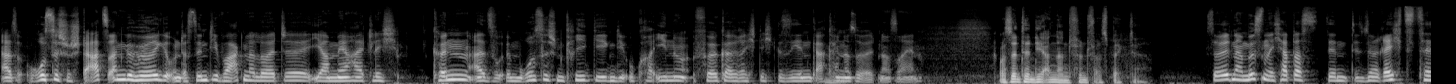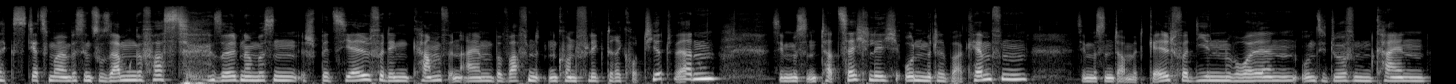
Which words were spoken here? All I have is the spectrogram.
Also russische Staatsangehörige, und das sind die Wagner-Leute ja mehrheitlich, können also im russischen Krieg gegen die Ukraine völkerrechtlich gesehen gar keine Söldner sein. Was sind denn die anderen fünf Aspekte? Söldner müssen, ich habe das den, den, Rechtstext jetzt mal ein bisschen zusammengefasst, Söldner müssen speziell für den Kampf in einem bewaffneten Konflikt rekrutiert werden. Sie müssen tatsächlich unmittelbar kämpfen. Sie müssen damit Geld verdienen wollen und sie dürfen kein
